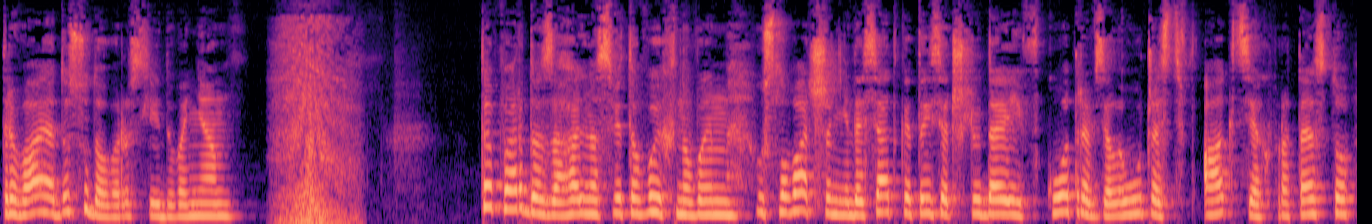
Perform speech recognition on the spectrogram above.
Триває досудове розслідування. Тепер до загальносвітових новин у Словаччині десятки тисяч людей вкотре взяли участь в акціях протесту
